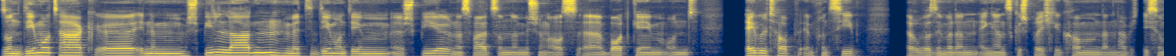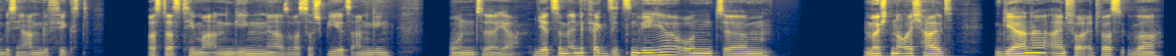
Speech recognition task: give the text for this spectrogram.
so einen Demotag äh, in einem Spielladen mit dem und dem äh, Spiel. Und das war halt so eine Mischung aus äh, Boardgame und Tabletop im Prinzip. Darüber sind wir dann enger ins Gespräch gekommen. Dann habe ich dich so ein bisschen angefixt, was das Thema anging, ne? also was das Spiel jetzt anging. Und äh, ja, jetzt im Endeffekt sitzen wir hier und ähm, möchten euch halt gerne einfach etwas über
